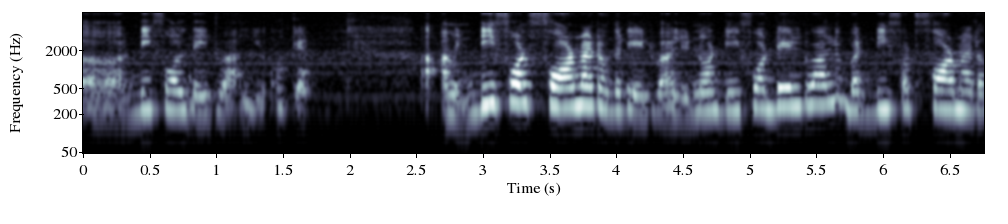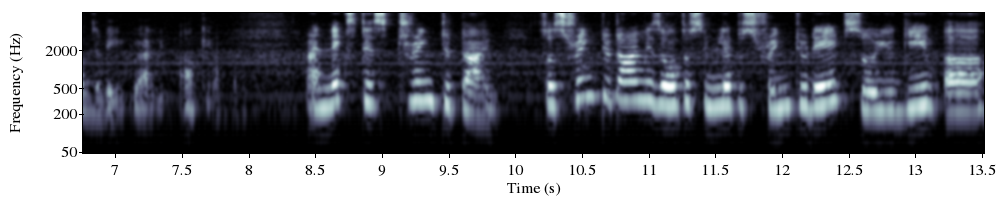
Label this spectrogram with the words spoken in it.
uh, default date value. Okay I mean default format of the date value. Not default date value but default format of the date value. Okay and next is string to time. So string to time is also similar to string to date. So you give uh,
